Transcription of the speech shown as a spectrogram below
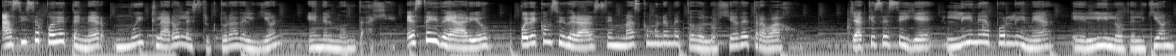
Así se puede tener muy claro la estructura del guion en el montaje. Este ideario puede considerarse más como una metodología de trabajo, ya que se sigue línea por línea el hilo del guion,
